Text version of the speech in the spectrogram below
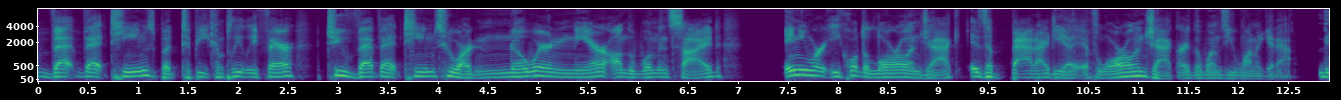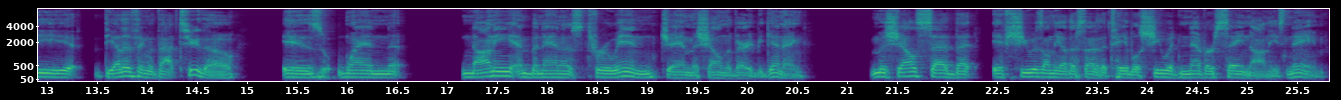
vet vet teams, but to be completely fair, two vet vet teams who are nowhere near on the women's side, anywhere equal to Laurel and Jack is a bad idea if Laurel and Jack are the ones you want to get out. the the other thing with that too though is when Nany and Bananas threw in Jay and Michelle in the very beginning, Michelle said that if she was on the other side of the table, she would never say Nany's name.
